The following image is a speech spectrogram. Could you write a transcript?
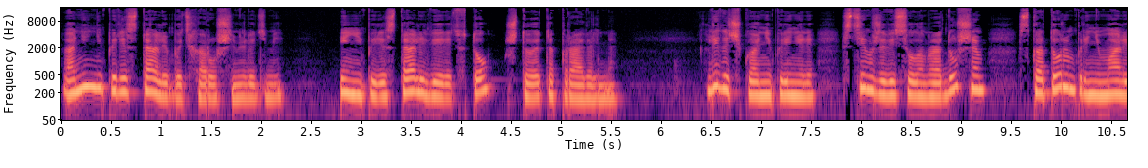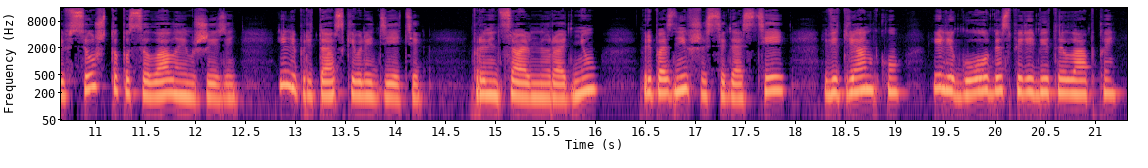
они не перестали быть хорошими людьми и не перестали верить в то, что это правильно. Лидочку они приняли с тем же веселым радушием, с которым принимали все, что посылала им жизнь, или притаскивали дети, провинциальную родню, припозднившихся гостей, ветрянку или голубя с перебитой лапкой —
